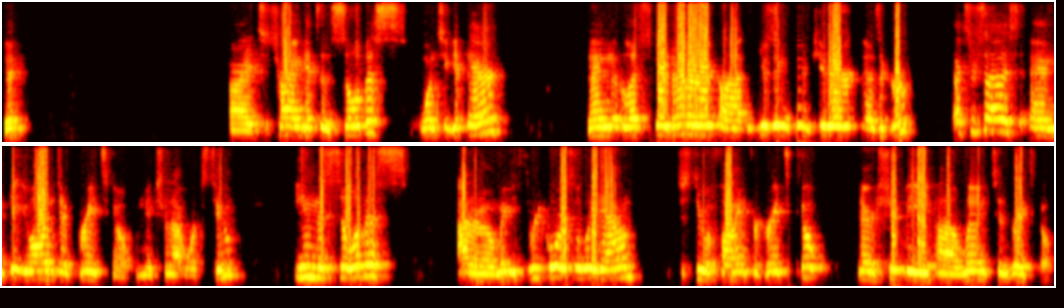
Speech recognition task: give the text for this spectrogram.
Good. All right, so try and get to the syllabus. Once you get there, then let's do another uh, using the computer as a group exercise and get you all into Gradescope and make sure that works too. In the syllabus, I don't know, maybe three quarters of the way down, just do a find for Gradescope. There should be a link to the Gradescope.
